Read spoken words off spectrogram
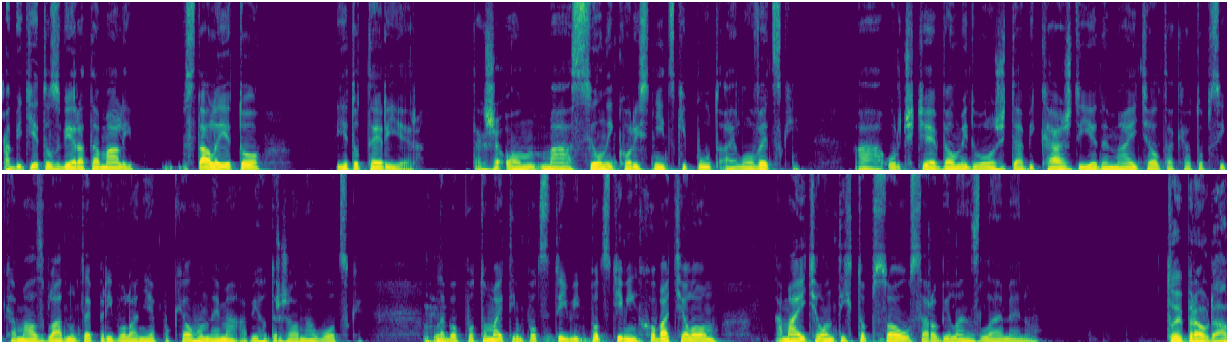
aby tieto zvieratá mali. Stále je to, je to teriér Takže on má silný koristnícky pút aj lovecký. A určite je veľmi dôležité, aby každý jeden majiteľ takéhoto psíka mal zvládnuté privolanie, pokiaľ ho nemá, aby ho držal na vôdzke. Mhm. Lebo potom aj tým poctivý, poctivým chovateľom a majiteľom týchto psov sa robí len zlé meno. To je pravda.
